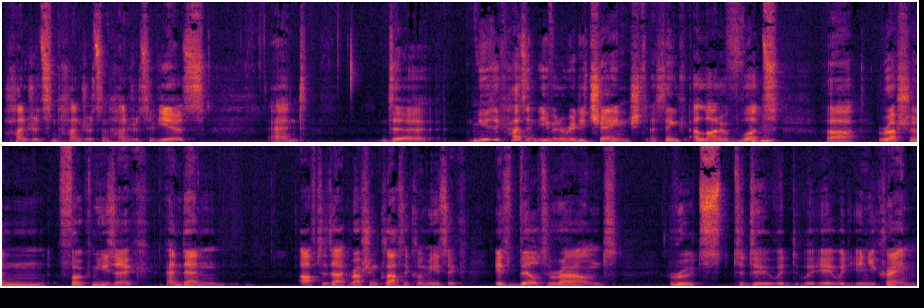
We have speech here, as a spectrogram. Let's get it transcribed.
hundreds and hundreds and hundreds of years, and the music hasn't even really changed. I think a lot of what uh, Russian folk music, and then after that Russian classical music, is built around roots to do with, with, with in Ukraine.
